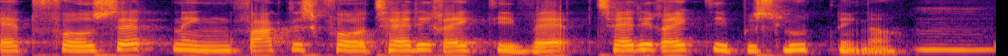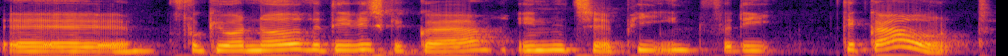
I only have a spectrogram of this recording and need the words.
at forudsætningen faktisk for at tage de rigtige valg, tage de rigtige beslutninger, mm. øh, få gjort noget ved det, vi skal gøre inde i terapien, fordi det gør ondt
